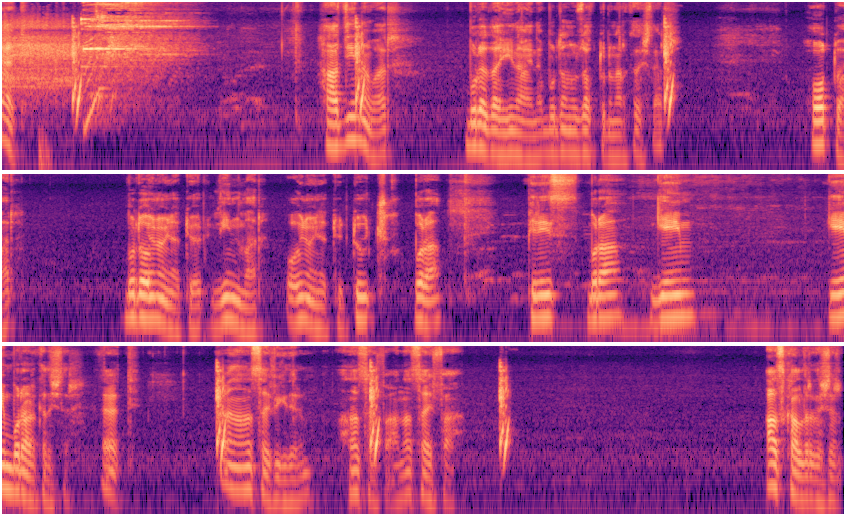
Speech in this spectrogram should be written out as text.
Evet. Hazine var. Burada yine aynı. Buradan uzak durun arkadaşlar. Hot var. Burada oyun oynatıyor. Win var. Oyun oynatıyor. Tuç. Bura. Priz. Bura. Game. Game bura arkadaşlar. Evet. Hemen ana sayfa gidelim. Ana sayfa, ana sayfa. Az kaldı arkadaşlar.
